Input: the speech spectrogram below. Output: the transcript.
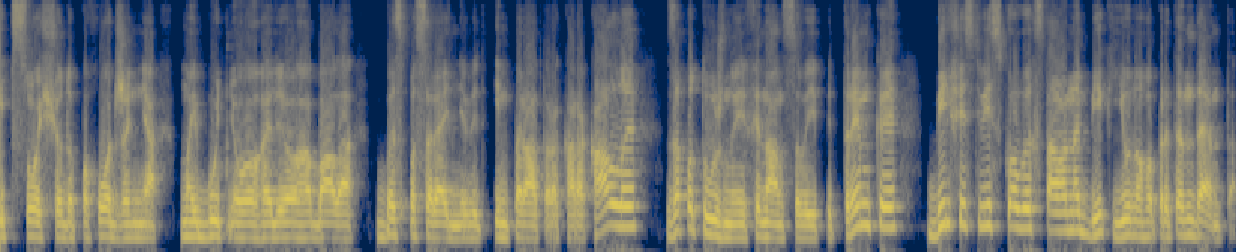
ІПСО щодо походження майбутнього Геліогабала безпосередньо від імператора Каракалли за потужної фінансової підтримки, більшість військових стала на бік юного претендента.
